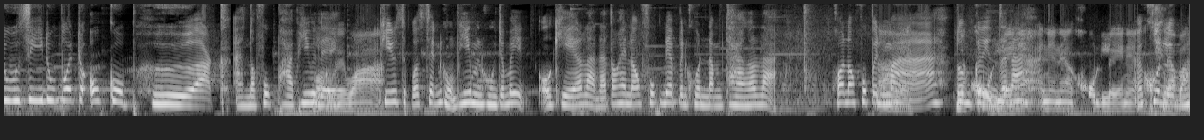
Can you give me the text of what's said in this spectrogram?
ดูสิดูว่าจะโอกบเผือกอะน้องฟุกพาพี่ไปบอเลกย เลยว่าพี่รู้สึกว่าเซนส์ของพี่มันคงจะไม่โอเคแล้วล่ะนะต้องให้น้องฟุกเนี่ยเป็นคนนำทางแล้วล่ะเพราะน้องฟุกเป็นหมาดมกลิ่นขุซะดเลยนะเนี่ยเนี่ยขุดเลยเนี่ยขุดเลยชื่อปะ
